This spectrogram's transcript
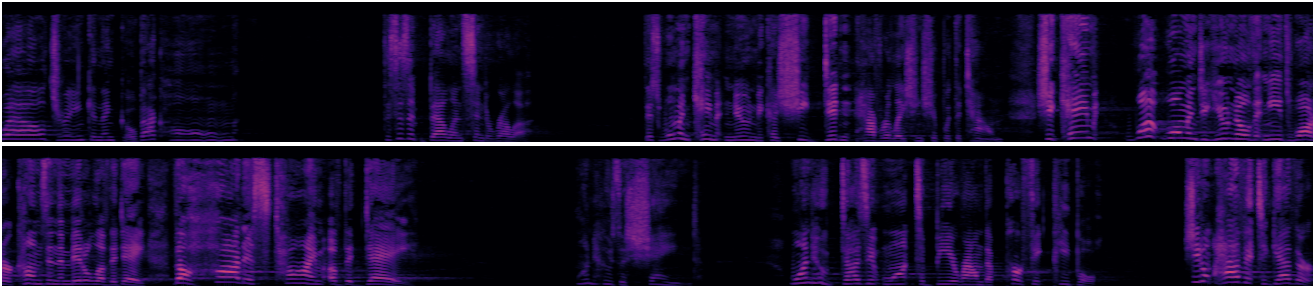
well, drink, and then go back home. This isn't Belle and Cinderella. This woman came at noon because she didn't have relationship with the town. She came what woman do you know that needs water comes in the middle of the day? The hottest time of the day. One who's ashamed. One who doesn't want to be around the perfect people. She don't have it together.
